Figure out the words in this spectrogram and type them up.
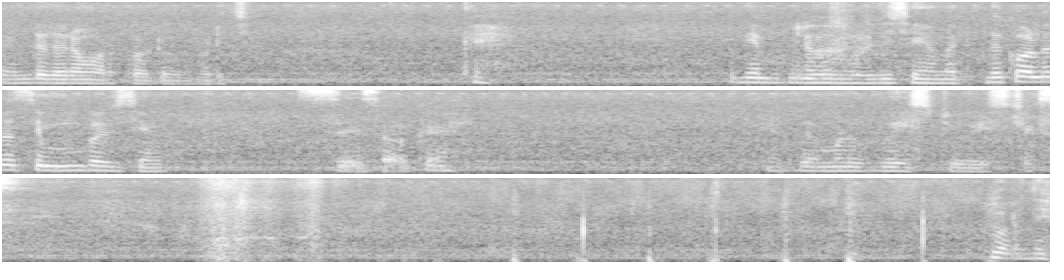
രണ്ട് തരം വർക്കൗട്ട് പഠിച്ചു. ഓക്കെ ഇത് നമുക്ക് ലോർ പഠിച്ച് ചെയ്യാൻ പറ്റും. ഇതൊക്കെ വളരെ സിമ്പിൾ ചെയ്യാം എക്സസൈസ് ഓക്കെ ഇത് നമ്മൾ വേസ്റ്റ് വേസ്റ്റ് എക്സസൈസ് പറഞ്ഞേ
